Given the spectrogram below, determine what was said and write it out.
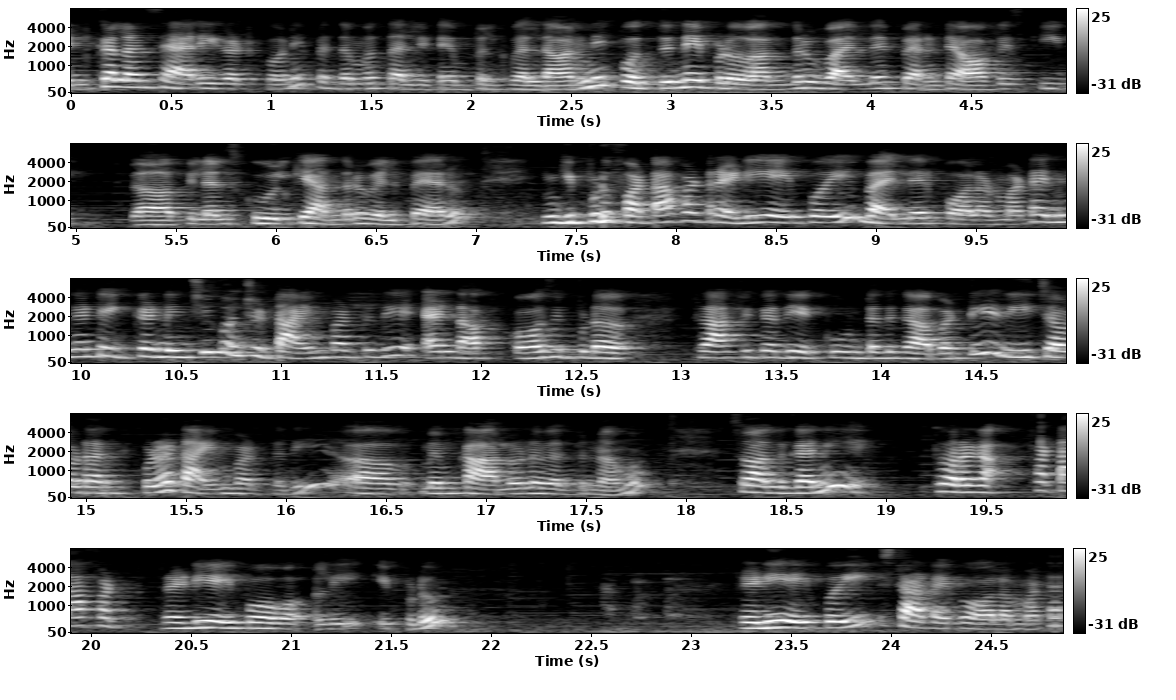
రెడ్ కలర్ శారీ కట్టుకొని పెద్దమ్మ తల్లి టెంపుల్కి వెళ్దామని పొద్దున్నే ఇప్పుడు అందరూ బయలుదేరిపోయారు. అంటే ఆఫీస్కి పిల్లలు స్కూల్కి అందరూ వెళ్ళిపోయారు. ఇంక ఇప్పుడు ఫటాఫట్ రెడీ అయిపోయి బయలుదేరిపోవాలన్నమాట. ఎందుకంటే ఇక్కడ నుంచి కొంచెం టైం పడుతుంది. అండ్ అఫ్ కోర్స్ ఇప్పుడు ట్రాఫిక్ అది ఎక్కువ ఉంటుంది కాబట్టి రీచ్ అవ్వడానికి కూడా టైం పడుతుంది. మేము కార్లోనే వెళ్తున్నాము. సో అందుకని త్వరగా ఫటాఫట్ రెడీ అయిపోవాలి ఇప్పుడు. రెడీ అయిపోయి స్టార్ట్ అయిపోవాలన్నమాట.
